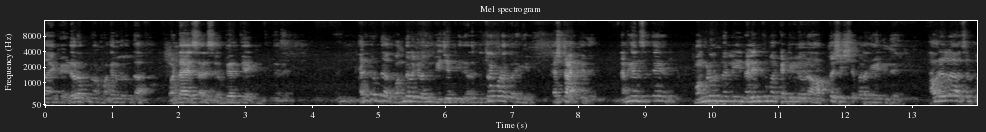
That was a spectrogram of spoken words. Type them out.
ನಾಯಕ ಯಡಿಯೂರಪ್ಪನವರ ಮಗನ ವಿರುದ್ಧ ಬಂಡಾಯ ಸಾರಿಸಿ ಅಭ್ಯರ್ಥಿಯಾಗಿ ನಿಂತಿದ್ದಾರೆ. ದೊಡ್ಡ ಗೊಂದಲಗಳಲ್ಲಿ ಬಿಜೆಪಿ ಇದೆ. ಅದಕ್ಕೆ ಉತ್ತರ ಕೊಡೋಕ್ಕವರಿಗೆ ಕಷ್ಟ ಆಗ್ತಿದೆ. ನನಗನ್ಸುತ್ತೆ, ಮಂಗಳೂರಿನಲ್ಲಿ ನಳಿನ್ ಕುಮಾರ್ ಕಟೀಲ್ ಅವರ ಆಪ್ತ ಶಿಷ್ಯ ಬಳಗ ಏನಿದೆ ಅವರೆಲ್ಲ ಸ್ವಲ್ಪ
